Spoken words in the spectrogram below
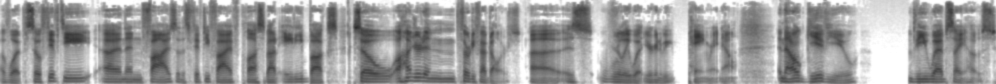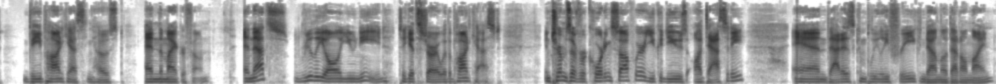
of what? So 50 uh, and then 5, so that's 55 plus about 80 bucks. So $135 uh, is really what you're going to be paying right now. And that'll give you the website host, the podcasting host, and the microphone. And that's really all you need to get started with a podcast. In terms of recording software, you could use Audacity, and that is completely free. You can download that online.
